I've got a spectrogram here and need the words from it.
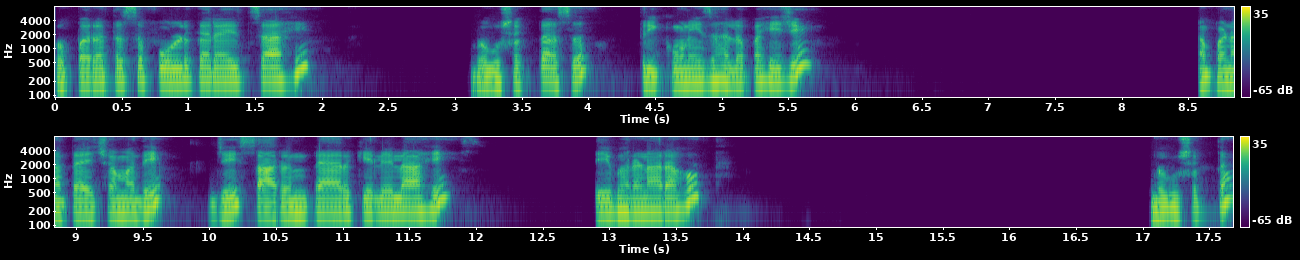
व परत असं फोल्ड करायचं आहे. बघू शकता असं त्रिकोणी झालं पाहिजे. आपण आता याच्यामध्ये जे सारण तयार केलेलं आहे ते भरणार आहोत. बघू शकता.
